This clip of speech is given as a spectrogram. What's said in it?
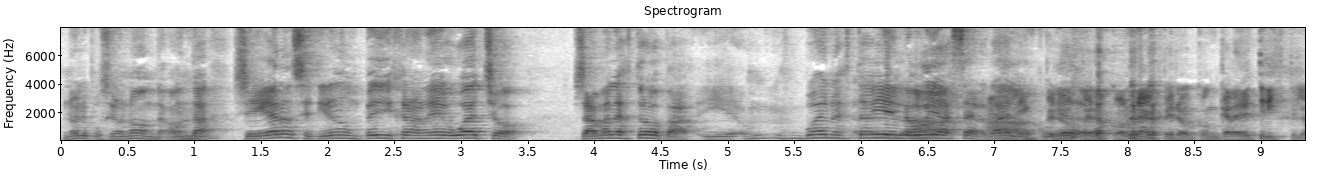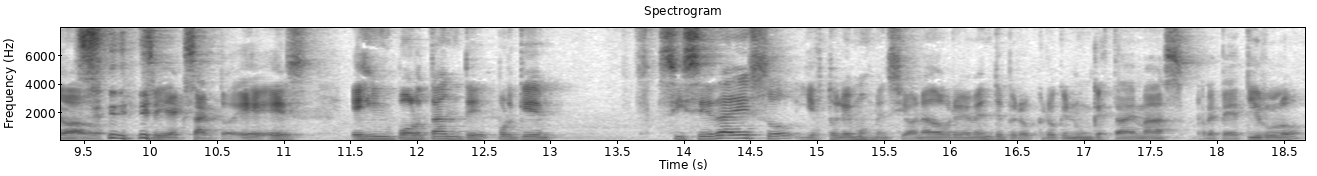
no le pusieron onda. Onda, llegaron, se tiraron un pedo y dijeron, eh, guacho, llama a las tropas. Y mm, bueno, está bien, lo voy a hacer, dale, Ah, pero, pero, con una- pero con cara de triste lo hago. Sí, exacto. Eh, Es, es importante porque si se da eso, y esto lo hemos mencionado brevemente, pero creo que nunca está de más repetirlo,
